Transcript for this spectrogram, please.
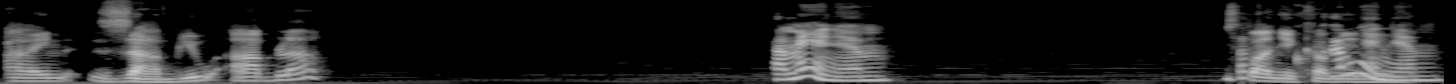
Kain zabił Abla? Kamieniem. Panie kamieniem. Kamieniem.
